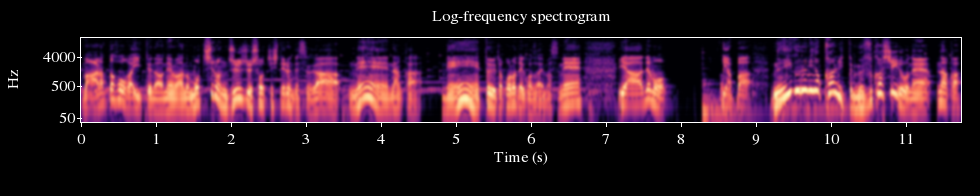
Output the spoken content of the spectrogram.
まあ洗った方がいいっていうのはねあのもちろん重々承知してるんですがねえなんかねえというところでございますね。いやでもやっぱぬいぐるみの管理って難しいよね。なんか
